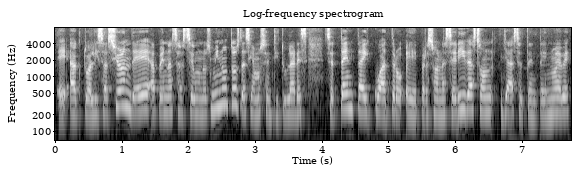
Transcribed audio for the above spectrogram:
eh, actualización de apenas hace unos minutos. Decíamos en titulares 74 personas heridas, son ya 79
